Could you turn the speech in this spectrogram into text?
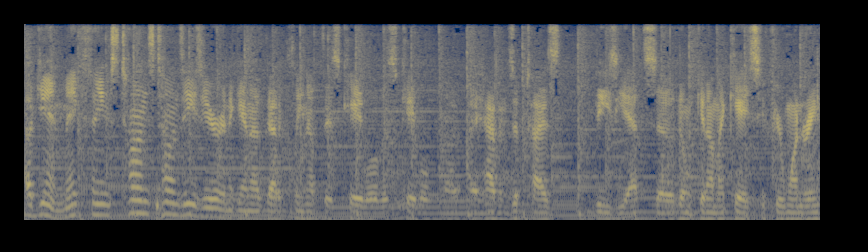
again, make things tons, tons easier. And again, I've got to clean up this cable. This cable, uh, I haven't zip tied these yet, so don't get on my case if you're wondering.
